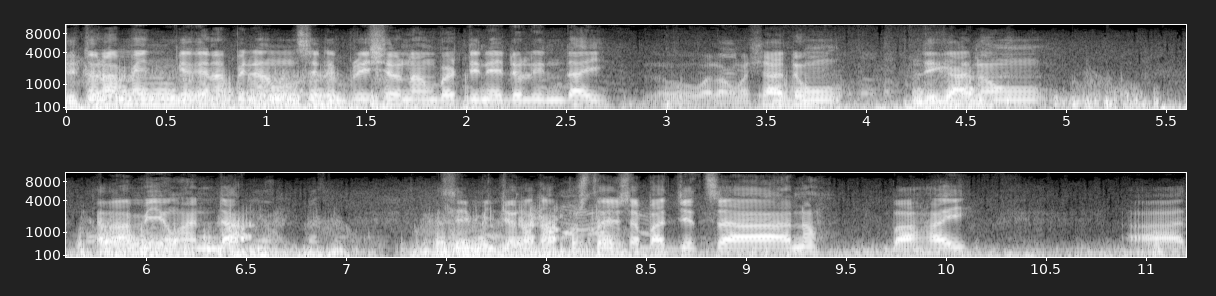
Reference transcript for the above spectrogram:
Dito namin gaganapin ang celebration ng birthday ni Idol Inday. So walang masyadong, hindi ganong karami yung handa. Kasi medyo nakapos tayo sa budget sa ano, bahay. At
